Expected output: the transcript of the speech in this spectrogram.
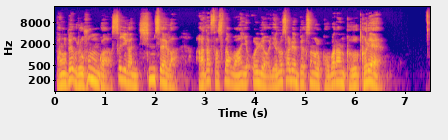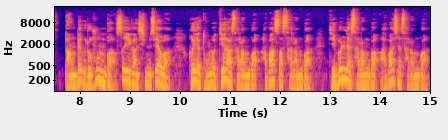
방백 르훔과 서기관 심세가 아닥사스다 왕에 올려 예루살렘 백성을 고발한 그 글에 방백 르훔과 서기관 심세와 그의 동료 디나 사람과 아바사 사람과 디블레 사람과 아바세 사람과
